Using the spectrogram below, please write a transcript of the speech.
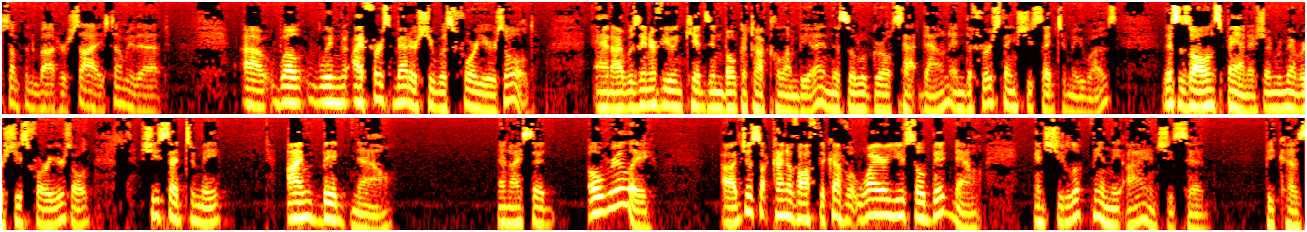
something about her size. Tell me that. Uh, well, when I first met her, she was four years old. And I was interviewing kids in Bogota, Colombia, and this little girl sat down, and the first thing she said to me was, This is all in Spanish, and remember, she's four years old. She said to me, I'm big now. And I said, Oh, really? Uh, just kind of off the cuff, but why are you so big now? And she looked me in the eye and she said, Because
